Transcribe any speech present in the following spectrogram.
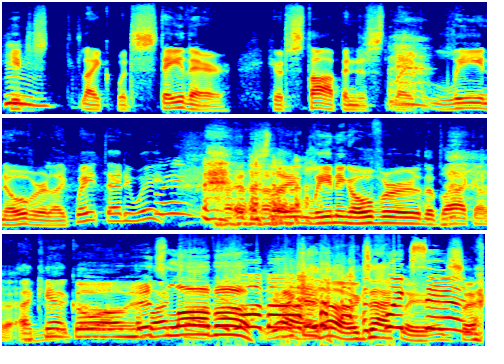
he just like would stay there. He would stop and just like lean over, like "Wait, Daddy, wait!" and just like leaning over the black. I can't go on the it's blacktop. lava. Yeah, I know exactly. Quicksand.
